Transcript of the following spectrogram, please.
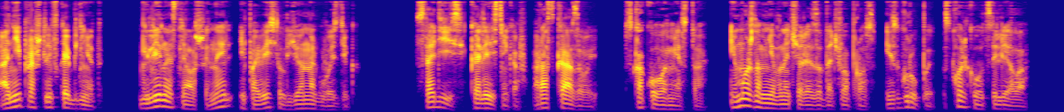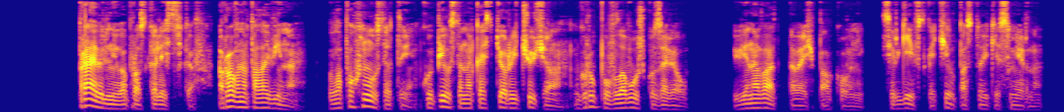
Они прошли в кабинет. Глина снял шинель и повесил ее на гвоздик. «Садись, Колесников, рассказывай. С какого места? И можно мне вначале задать вопрос? Из группы сколько уцелело?» «Правильный вопрос, Колесников. Ровно половина. Лопухнулся ты, купился на костер и чучело, группу в ловушку завел. Виноват, товарищ полковник. Сергей вскочил по стойке смирно.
